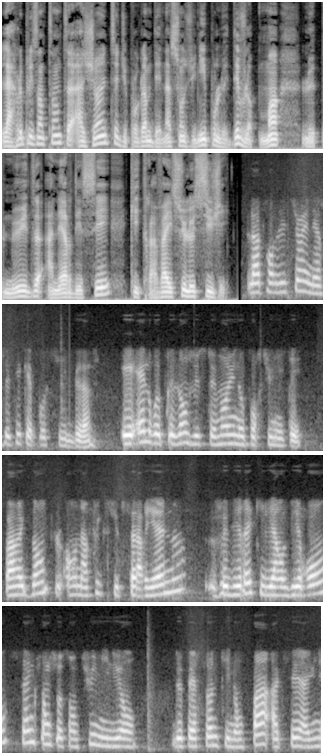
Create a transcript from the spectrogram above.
la représentante adjointe du programme des Nations Unies pour le développement, le PNUD en RDC, qui travaille sur le sujet. La transition énergétique est possible et elle représente justement une opportunité. Par exemple, en Afrique subsaharienne, je dirais qu'il y a environ 568 millions de personnes qui n'ont pas accès à une,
